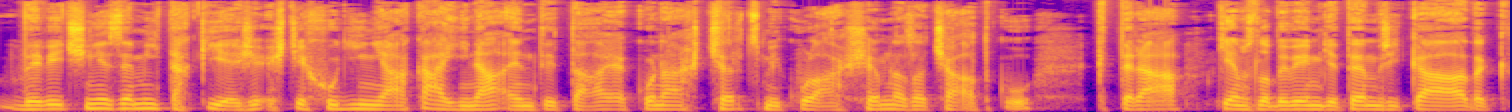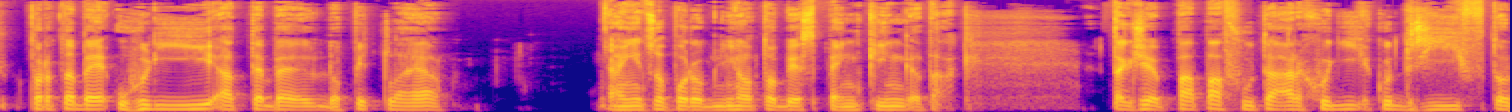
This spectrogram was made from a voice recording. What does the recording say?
ve většině zemí taky je, že ještě chodí nějaká jiná entita, jako náš čert s Mikulášem na začátku, která těm zlobivým dětem říká, tak pro tebe je uhlí a tebe do pytle a, a něco podobného, tobě spanking a tak. Takže papa futár chodí jako dřív, to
